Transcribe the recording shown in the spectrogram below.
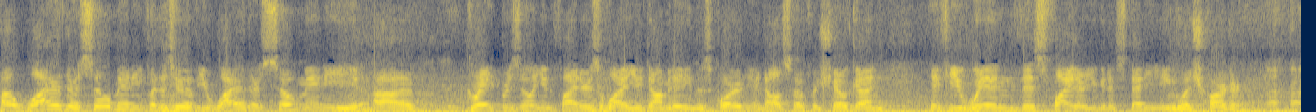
Uh, why are there so many, for the two of you, why are there so many uh, great Brazilian fighters? Why are you dominating the sport? And also for Shogun, if you win this fight, are you going to study English harder?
